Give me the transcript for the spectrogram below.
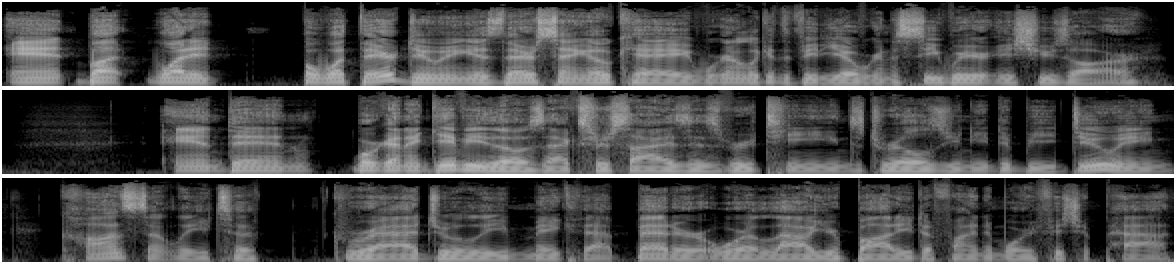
and but what it but what they're doing is they're saying, okay, we're going to look at the video, we're going to see where your issues are, and then we're going to give you those exercises, routines, drills you need to be doing constantly to gradually make that better or allow your body to find a more efficient path.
